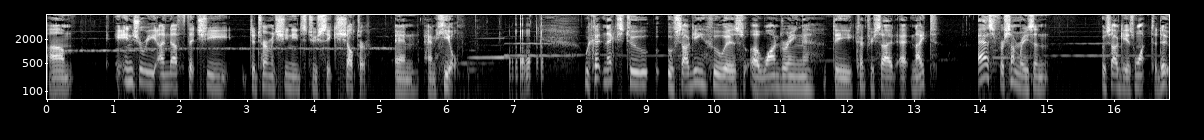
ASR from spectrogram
Um, injury enough that she determines she needs to seek shelter and and heal. We cut next to Usagi, who is uh, wandering the countryside at night, as for some reason Usagi is wont to do.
